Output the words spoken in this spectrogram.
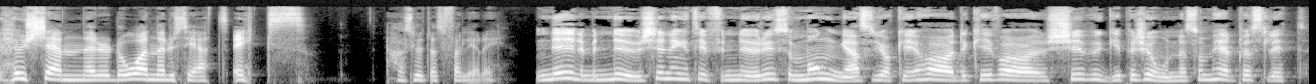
hur känner du då när du ser att X har slutat följa dig? Nej, nej, men nu känner jag ingenting för nu är det ju så många så jag kan ju ha, det kan ju vara 20 personer som helt plötsligt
